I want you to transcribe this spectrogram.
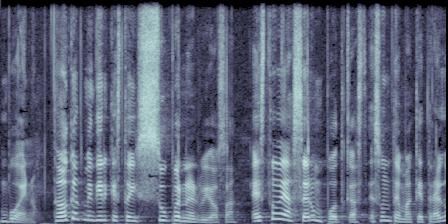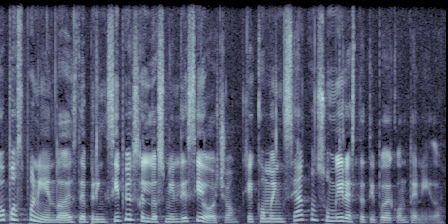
Bueno, tengo que admitir que estoy súper nerviosa. Esto de hacer un podcast es un tema que traigo posponiendo desde principios del 2018, que comencé a consumir este tipo de contenido.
